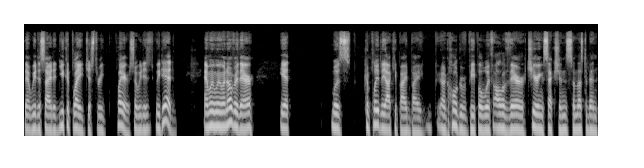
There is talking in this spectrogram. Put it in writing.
that we decided you could play just three players. So we did, we did. And when we went over there, it was completely occupied by a whole group of people with all of their cheering sections. So it must have been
